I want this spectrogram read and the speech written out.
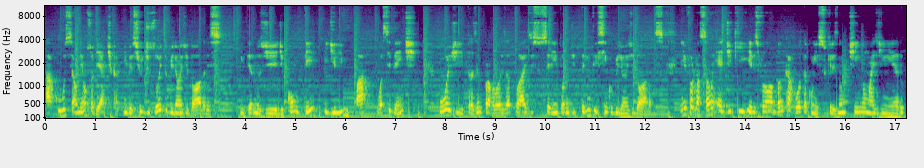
a Rússia, a União Soviética, investiu 18 bilhões de dólares em termos de, de conter e de limpar o acidente. Hoje, trazendo para valores atuais, isso seria em torno de 35 bilhões de dólares. E a informação é de que eles foram à bancarrota com isso, que eles não tinham mais dinheiro,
